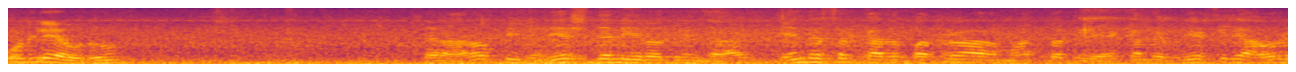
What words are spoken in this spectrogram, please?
ಕೊಡಲಿ ಅವರು. ಸರ್ ಆರೋಪಿ ವಿದೇಶದಲ್ಲಿ ಇರೋದ್ರಿಂದ ಕೇಂದ್ರ ಸರ್ಕಾರದ ಪತ್ರ ಮಹತ್ವದಿದೆ ಯಾಕಂದರೆ ವಿದೇಶದಲ್ಲಿ ಅವರ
